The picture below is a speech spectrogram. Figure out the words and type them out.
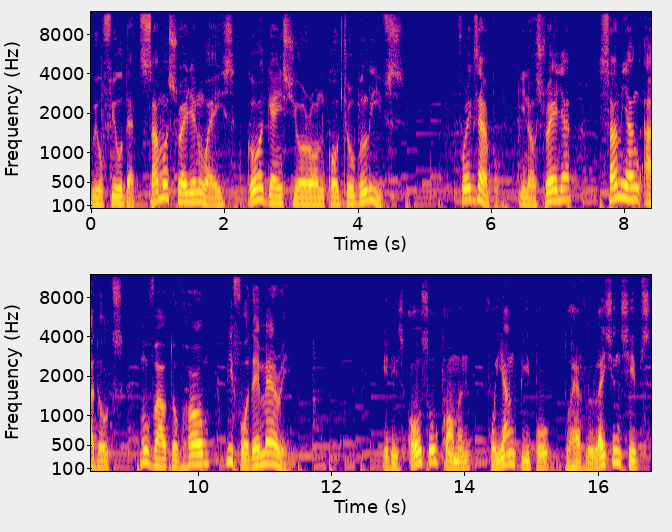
will feel that some Australian ways go against your own cultural beliefs. For example, in Australia, some young adults move out of home before they marry. It is also common for young people to have relationships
